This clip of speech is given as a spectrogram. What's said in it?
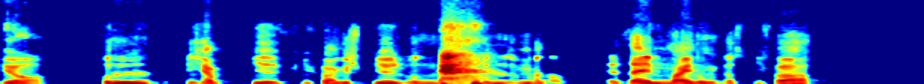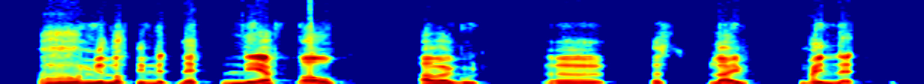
Ja. Und ich habe viel FIFA gespielt und bin immer noch derselben Meinung, dass FIFA ah, mir noch den letzten Nerv raubt. Aber gut, äh, das bleibt mein letztes.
